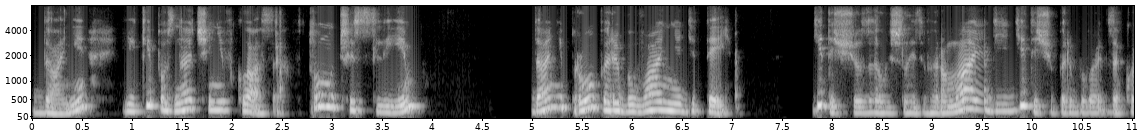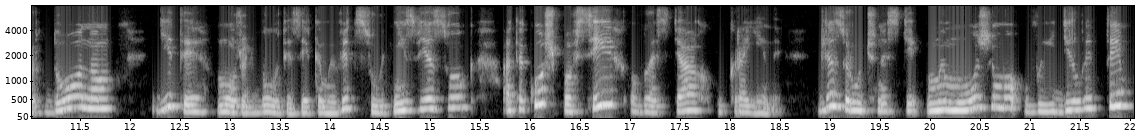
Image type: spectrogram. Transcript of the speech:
дані, які позначені в класах, тому числі дані про перебування дітей. Діти, що залишились в громаді, діти, що перебувають за кордоном, діти можуть бути, з якими відсутній зв'язок, а також по всіх областях України. Для зручності ми можемо виділити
